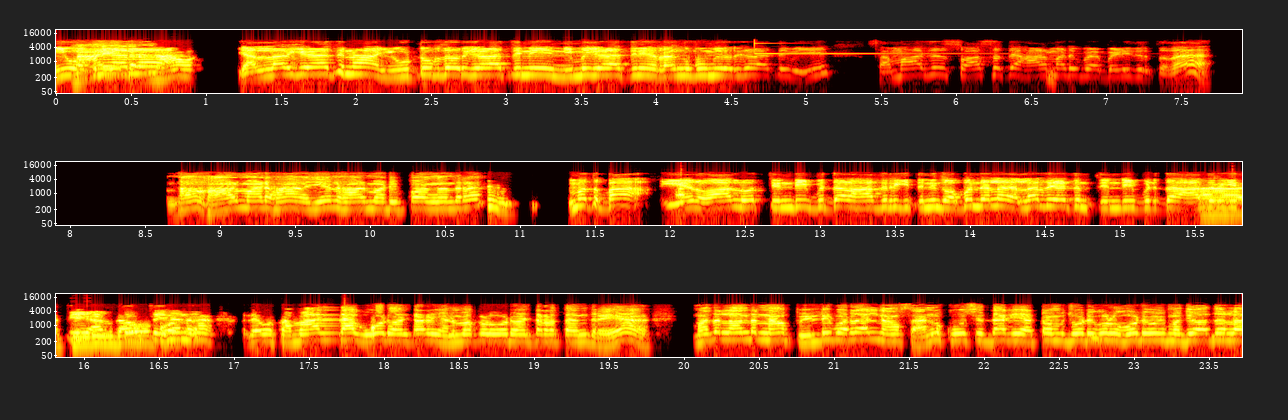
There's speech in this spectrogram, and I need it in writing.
ನೀವ್ ಎಲ್ಲಾರ್ಗ ಹೇಳತ್ತೀನಿ ಯೂಟ್ಯೂಬ್ ದವ್ರಿಗೆ ಹೇಳತ್ತೀನಿ ನಿಮಗೆ ಹೇಳತ್ತೀನಿ ರಂಗಭೂಮಿಯವ್ರಿಗೆ ಹೇಳತ್ತೀವಿ. ಸಮಾಜದ ಸ್ವಾಸ್ಥತೆ ಹಾಳ್ ಮಾಡಿ ಬೆಳಿದಿರ್ತದ? ನಾವ್ ಹಾಳ್ ಮಾಡಿ ಹಾ ಏನ್ ಹಾಳ್ ಮಾಡಿಪ್ಪ ಹಂಗಂದ್ರ? ಮತ್ತ ಬಾ ಏನು ಅಲ್ವ ತಿಂಡಿ ಬಿದ್ದಾಳ ಹಾದ್ರಿಗಿತ್ತಿ ನಿಂದ ಒಬ್ಬಂದೆಲ್ಲ ಎಲ್ಲಾರು ಹೇಳ್ತೀನಿ ತಿಂಡಿ ಬಿದ್ದ ಹಾದ್ರಿಗಿತ್ತಿ ಸಮಾಜದಾಗ ಓಡಿ ಹೊಂಟಾರ ಹೆಣ್ಮಕ್ಳು ಓಡಿ ಹೊಂಟಾರ ಅಂತಂದ್ರಿ ಮೊದಲ ಅಂದ್ರ ನಾವ್ ಪಿಲ್ಡಿ ಬರಲ್ಲ ನಾವ್ ಸಣ್ಣ ಕೂಸಿದ್ದಾಗ ಎಷ್ಟೊಂದ್ ಜೋಡಿಗಳು ಓಡಿ ಹೋಗಿ ಮದ್ವೆ ಆದಲ್ಲ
